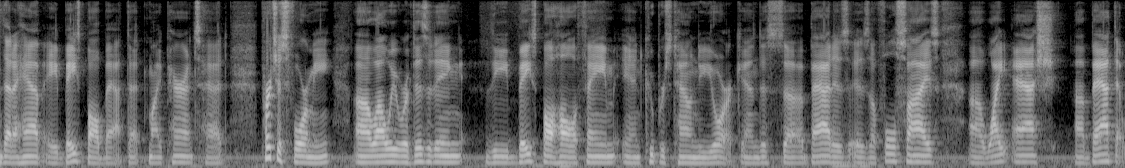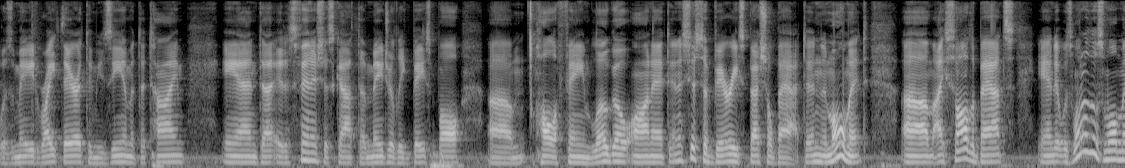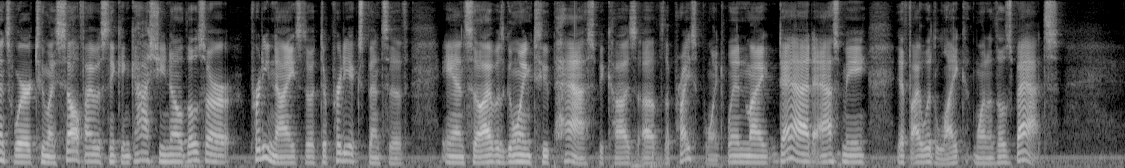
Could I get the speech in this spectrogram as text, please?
that I have a baseball bat that my parents had purchased for me uh, while we were visiting the Baseball Hall of Fame in Cooperstown, New York. And this uh, bat is, is a full size uh, white ash uh, bat that was made right there at the museum at the time. And uh, it is finished. It's got the Major League Baseball um, Hall of Fame logo on it. And it's just a very special bat. And in the moment, um, I saw the bats, and it was one of those moments where to myself I was thinking, gosh, you know, those are pretty nice, but they're pretty expensive and so I was going to pass because of the price point. When my dad asked me if I would like one of those bats,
